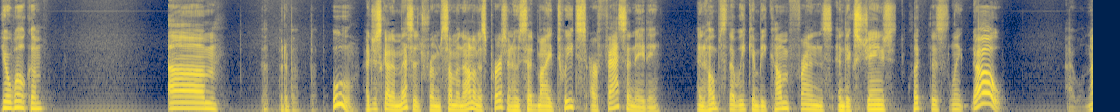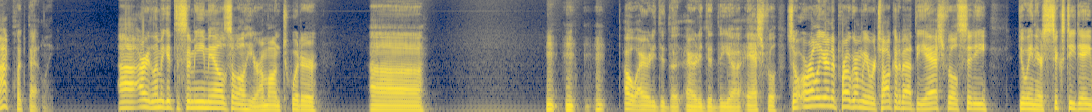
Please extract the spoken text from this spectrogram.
You're welcome. Um, ooh, I just got a message from some anonymous person who said my tweets are fascinating and hopes that we can become friends and exchange click this link. No, I will not click that link. Uh, all right, let me get to some emails. All here, I'm on Twitter. Uh, mm, mm, mm, oh, I already did the. I already did the uh, Asheville. So earlier in the program, we were talking about the Asheville City doing their 60 day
